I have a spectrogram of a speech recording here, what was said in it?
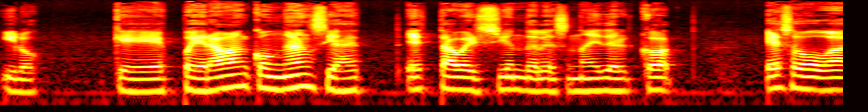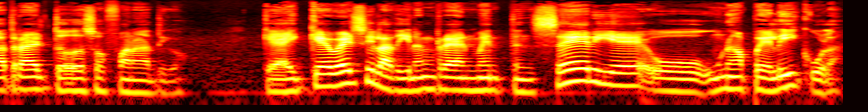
Y los que esperaban con ansias esta versión del Snyder Cut, eso va a atraer todos esos fanáticos. Que hay que ver si la tiran realmente en serie o una película.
